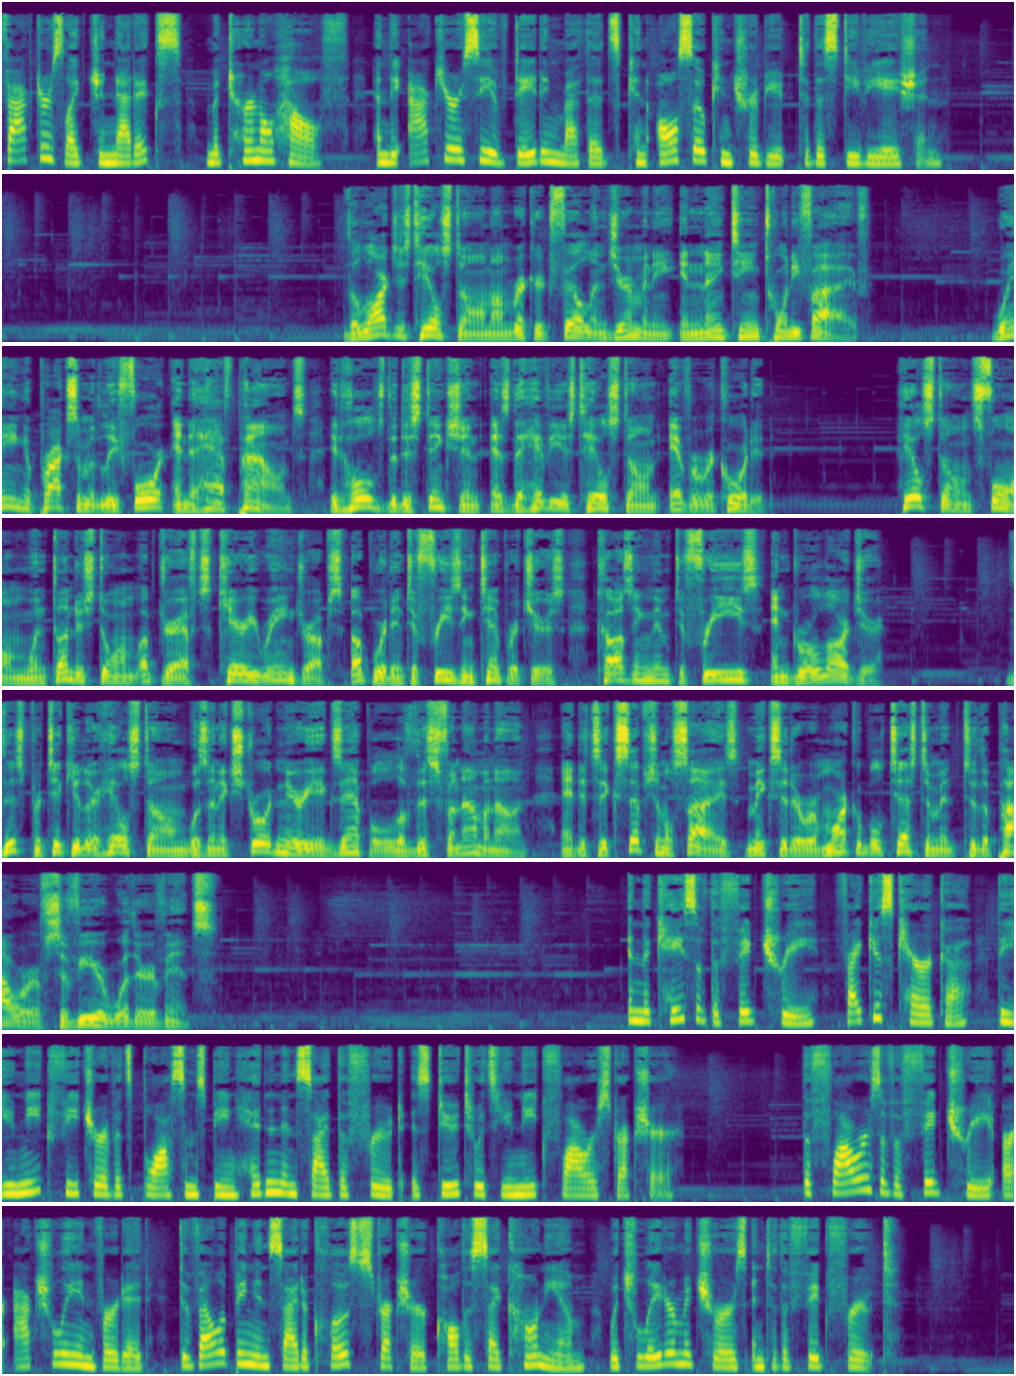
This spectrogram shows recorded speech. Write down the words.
Factors like genetics, maternal health, and the accuracy of dating methods can also contribute to this deviation. The largest hailstone on record fell in Germany in 1925. Weighing approximately four and a half pounds, it holds the distinction as the heaviest hailstone ever recorded. Hailstones form when thunderstorm updrafts carry raindrops upward into freezing temperatures, causing them to freeze and grow larger. This particular hailstone was an extraordinary example of this phenomenon, and its exceptional size makes it a remarkable testament to the power of severe weather events. In the case of the fig tree, Ficus carica, the unique feature of its blossoms being hidden inside the fruit is due to its unique flower structure. The flowers of a fig tree are actually inverted, developing inside a closed structure called a syconium, which later matures into the fig fruit.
